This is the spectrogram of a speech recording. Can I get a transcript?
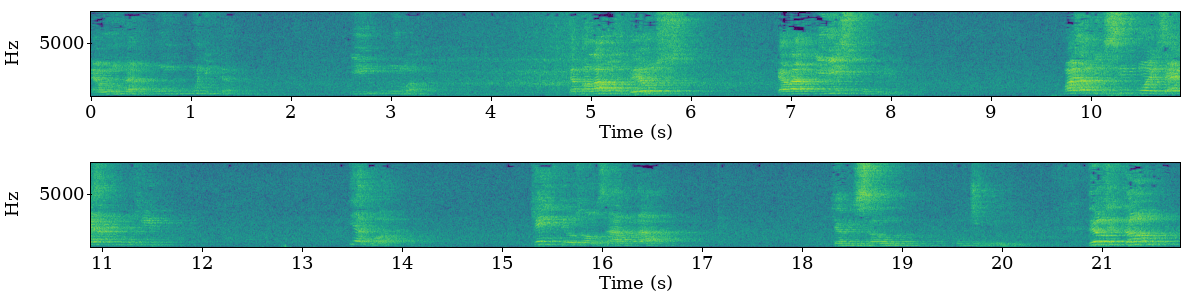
é una, un, única e uma. E a palavra de Deus, ela iria se cumprir. Mas a princípio Moisés havia morrido. E agora? Quem Deus vai usar para que a missão continue? Deus então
